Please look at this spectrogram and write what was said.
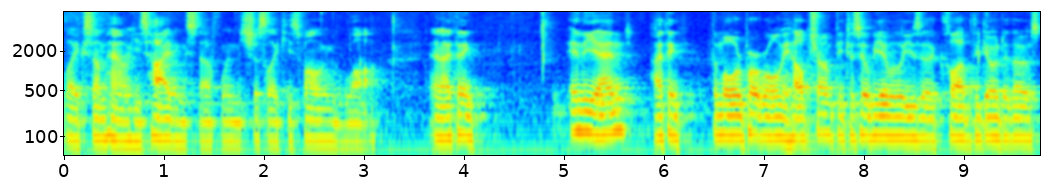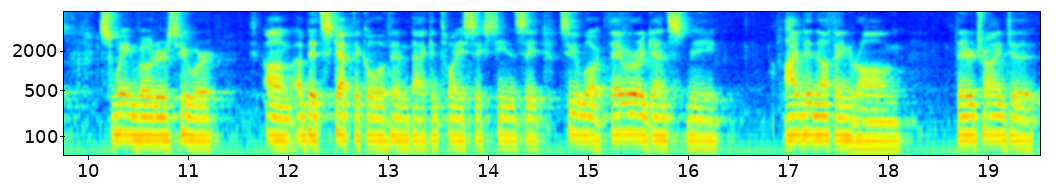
like somehow he's hiding stuff when it's just like he's following the law. And I think in the end, I think the Mueller report will only help Trump because he'll be able to use a club to go to those swing voters who were um, a bit skeptical of him back in 2016 and say, see, look, they were against me. I did nothing wrong. They're trying to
